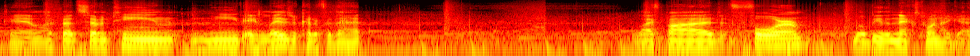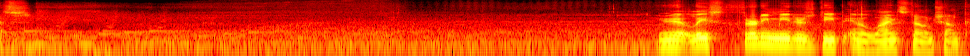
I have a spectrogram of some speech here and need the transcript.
Okay, LifePod 17. Need a laser cutter for that. Life pod 4 will be the next one, I guess. You need at least 30 meters deep in a limestone chunk.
